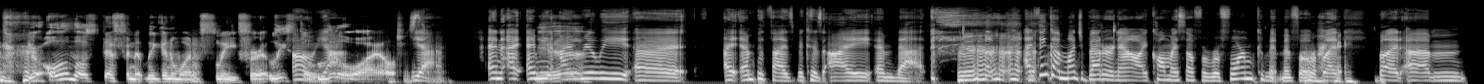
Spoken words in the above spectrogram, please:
you're almost definitely going to want to flee for at least Oh, a yeah. little while. Yeah. And I, I mean, I really, uh, I empathize because I am that. I think I'm much better now. I call myself a reform commitment phobe, but Right. but um,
